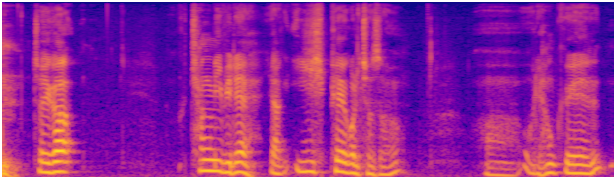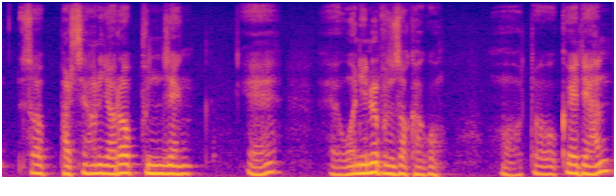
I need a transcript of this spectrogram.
저희가 창립 이래 약 20회에 걸쳐서 어, 우리 한국교회에서 발생하는 여러 분쟁의 원인을 분석하고 어, 또 그에 대한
